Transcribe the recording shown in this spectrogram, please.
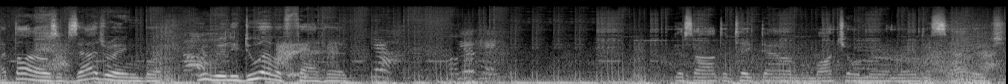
I thought I was exaggerating, but you really do have a fat head. Guess I'll have to take down Macho Man Randy Savage.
